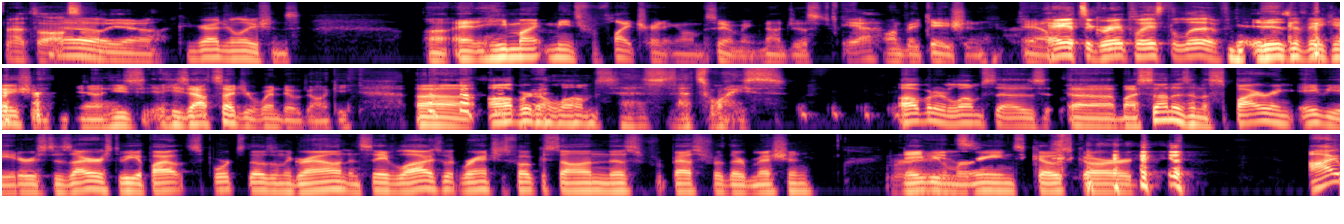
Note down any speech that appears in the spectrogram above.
That's awesome. Hell yeah. Congratulations. Uh, and he might means for flight training, I'm assuming, not just Yeah. on vacation. Yeah. Hey, it's a great place to live. It is a vacation. yeah, he's he's outside your window, donkey. Uh, Auburn alum says that's wise. Auburn alum says, uh, "My son is an aspiring aviator. His desire is to be a pilot, that supports those on the ground, and save lives. What branch is focused on this for best for their mission? Navy, Marines. Marines, Coast Guard. I,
